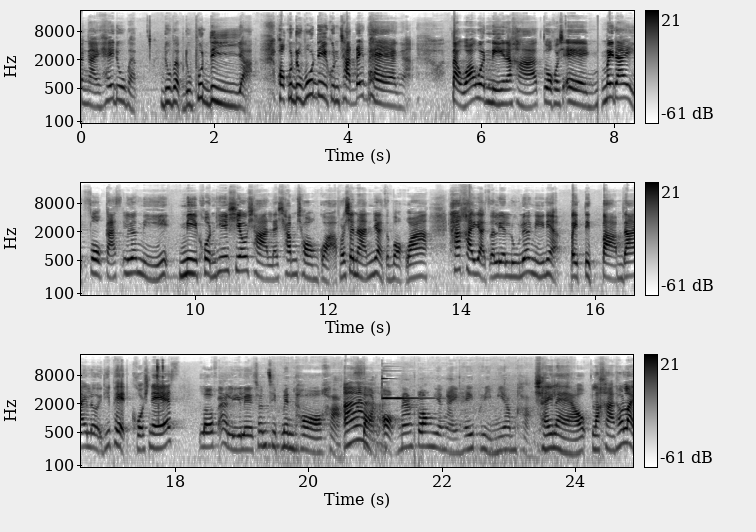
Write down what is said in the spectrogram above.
ยังไงให้ดูแบบดูแบบดูผู้ดีอะ พอคุณดูผู้ดีคุณชัดได้แพงอะ แต่ว่าวันนี้นะคะตัวโค้ชเองไม่ได้โฟกัสเรื่องนี้ มีคนที่เชี่ยวชาญและช่ำชองกว่า เพราะฉะนั้นอยากจะบอกว่าถ้าใครอยากจะเรียนรู้เรื่องนี้เนี่ยไปติดตามได้เลยที่เพจโคชเนส Love and Relationship Mentor ค่ะ อ่า สอนออกหน้ากล้องยังไงให้พรีเมียมค่ะ ใช่แล้วราคาเท่าไหร่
